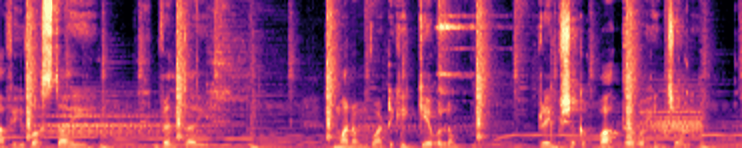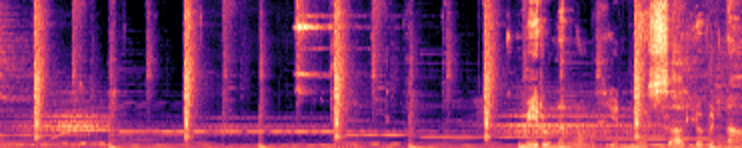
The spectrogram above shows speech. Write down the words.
అవి వస్తాయి వెళ్తాయి. మనం వాటికి కేవలం ప్రేక్షక పాత్ర వహించాలి. మీరు నన్ను ఎన్నిసార్లు విన్నా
